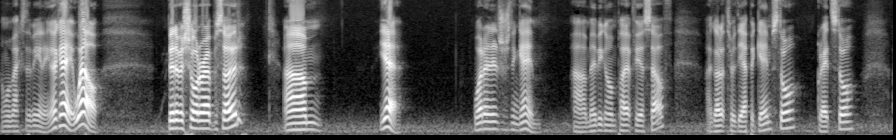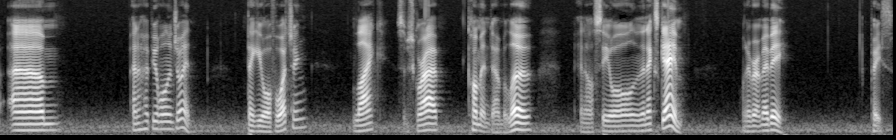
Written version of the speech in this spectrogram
and we're back to the beginning. Okay, well, bit of a shorter episode. Um, yeah, what an interesting game. Uh, maybe go and play it for yourself. I got it through the Epic Game Store. Great store. Um, and I hope you all enjoyed. It. Thank you all for watching. Like, subscribe, comment down below, and I'll see you all in the next game, whatever it may be. Peace.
